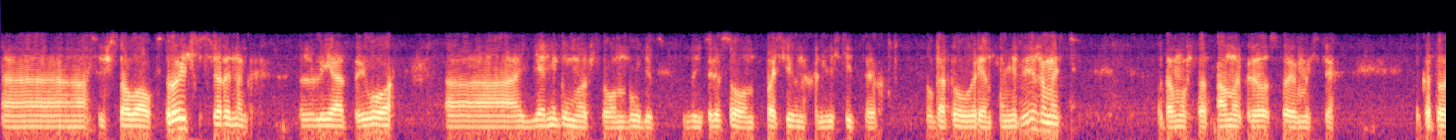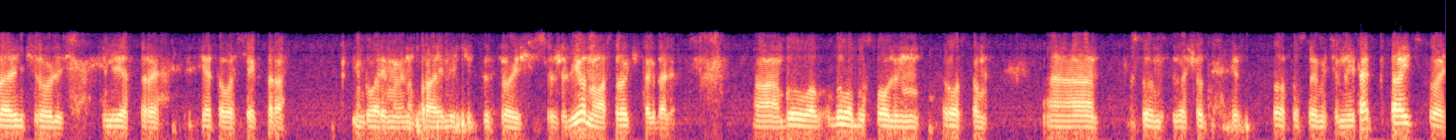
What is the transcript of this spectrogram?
э, существовал в строящийся рынок жилья, то его э, я не думаю, что он будет заинтересован в пассивных инвестициях в готовую арендную недвижимость, потому что основной прирост стоимости, на который ориентировались инвесторы этого сектора – мы говорим именно про инвестиции в строящееся жилье, новостройки и так далее, а, было, был обусловлен ростом а, стоимости за счет роста стоимости на этапе строительства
